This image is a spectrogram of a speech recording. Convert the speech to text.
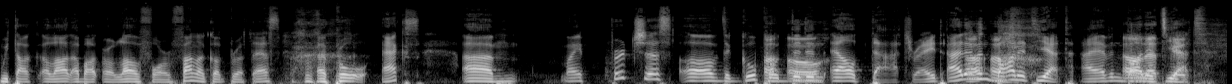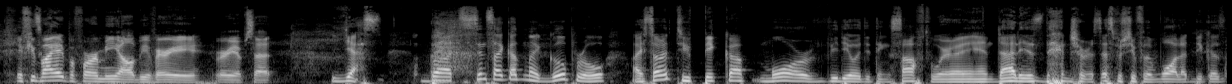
we talk a lot about our love for Final Cut Pro, uh, Pro X, um, my purchase of the GoPro Uh-oh. didn't help that, right? I haven't Uh-oh. bought it yet. I haven't Oh, bought it yet. good. If you buy it before me, I'll be very, very upset. Yes. But since I got my GoPro, I started to pick up more video editing software, and that is dangerous, especially for the wallet, because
